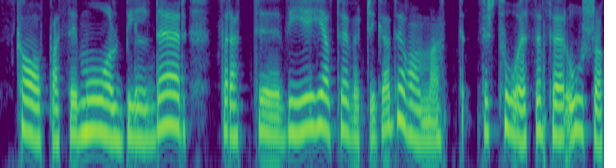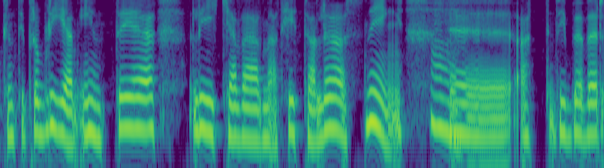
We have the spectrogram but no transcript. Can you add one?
skapa sig målbilder. För att eh, vi är helt övertygade om att förståelsen för orsaken till problem inte är lika väl med att hitta lösning. Mm. Eh, att vi behöver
